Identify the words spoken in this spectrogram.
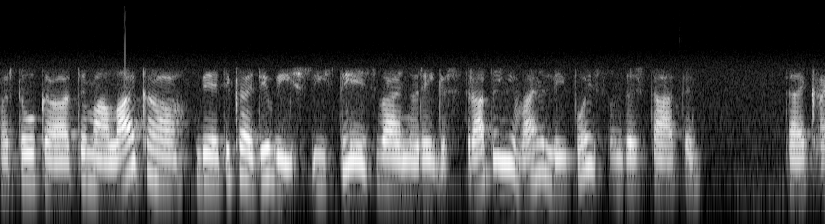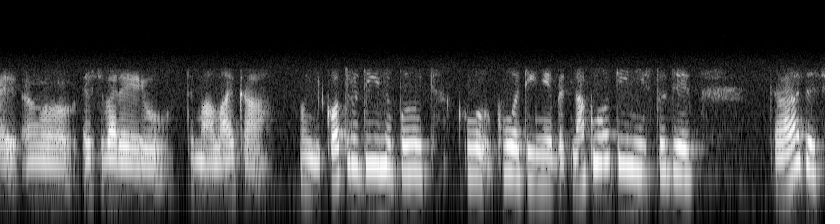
par to, ka tamā laikā bija tikai divi izpējas, vai nu Rīgas stradiņa, vai Līpojas universitāte. Tā kā uh, es varēju tamā laikā, un ja katru dienu būt klotīņie, bet naklotīņie studēt, tad es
